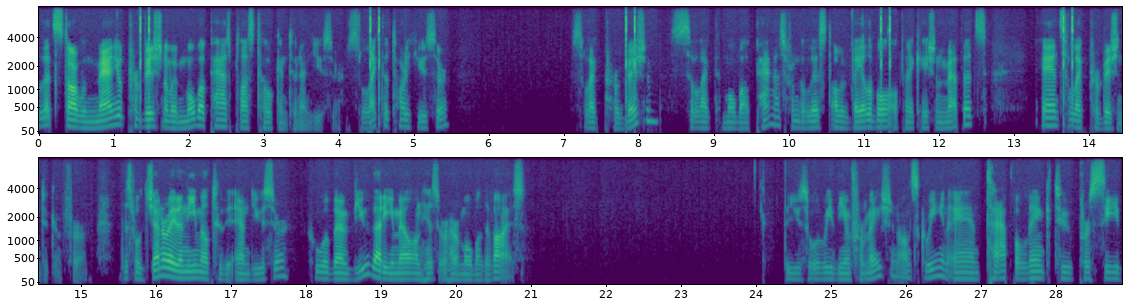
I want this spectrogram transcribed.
Let's start with manual provision of a MobilePASS+ token to an end user. Select the target user, select provision, select MobilePASS from the list of available authentication methods, and select provision to confirm. This will generate an email to the end user who will then view that email on his or her mobile device. The user will read the information on screen and tap the link to proceed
